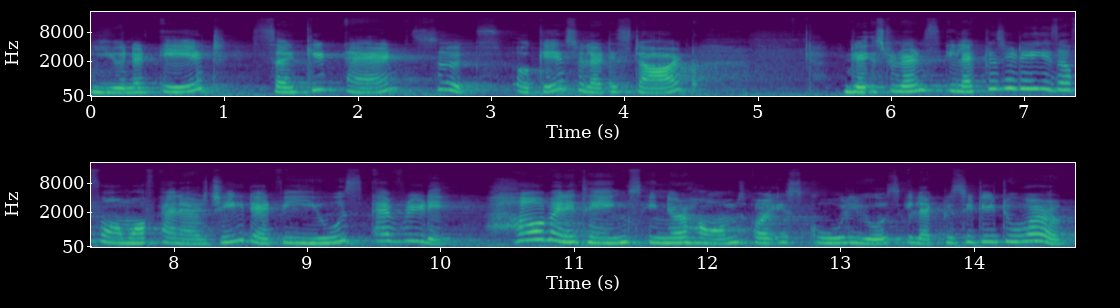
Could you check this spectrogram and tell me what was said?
unit 8 circuit and switches. Okay, so let us start. Dear students electricity is a form of energy that we use every day how many things in your homes or school use electricity to work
